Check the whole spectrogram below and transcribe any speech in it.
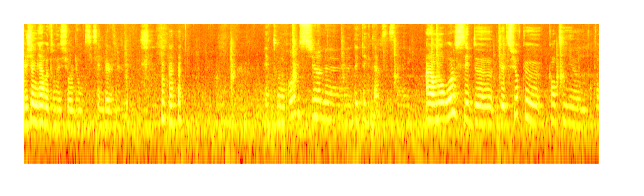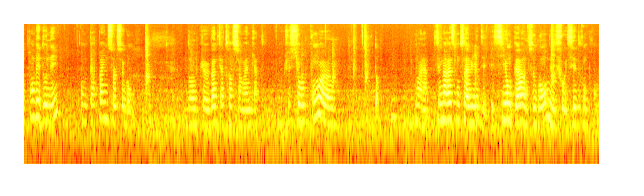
Mais j'aime bien retourner sur Lyon aussi, c'est une belle ville. Et ton rôle sur le détecteur, ce serait Alors mon rôle, c'est de- d'être sûr que quand, il, quand on prend des données, on ne perd pas une seule seconde. Donc euh, 24 heures sur 24. Je suis sur le pont euh, tout le temps. Voilà, c'est ma responsabilité. Et si on perd une seconde, il faut essayer de comprendre.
